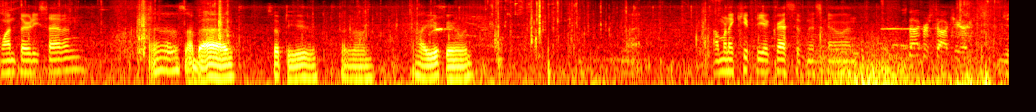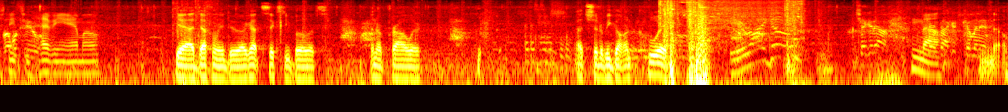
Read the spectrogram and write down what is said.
137. Uh, that's not bad. It's up to you, depending on how you're feeling. I'm gonna keep the aggressiveness going. Sniper stock here. Just Level need some two. heavy ammo. Yeah, I definitely do. I got 60 bullets and a prowler. Attention. That should have be gone quick. No. Care package coming in. No.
